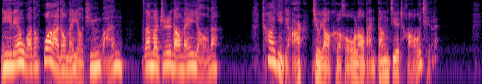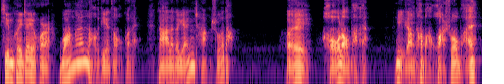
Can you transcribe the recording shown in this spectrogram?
你连我的话都没有听完，怎么知道没有呢？”差一点儿就要和侯老板当街吵起来。幸亏这会儿王安老爹走过来，打了个圆场，说道：“哎，侯老板，你让他把话说完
